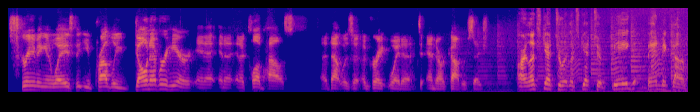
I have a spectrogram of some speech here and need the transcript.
screaming in ways that you probably don't ever hear in a in a, in a clubhouse uh, that was a, a, great way to, to end our conversation. All right, let's get to it. Let's get to Big Ben McDonald.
